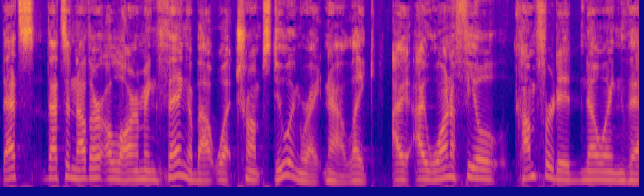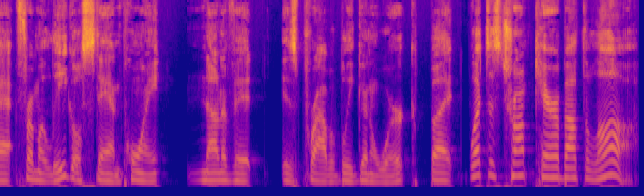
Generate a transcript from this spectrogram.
that's that's another alarming thing about what Trump's doing right now. Like I, I want to feel comforted knowing that from a legal standpoint, none of it is probably going to work. But what does Trump care about the law?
